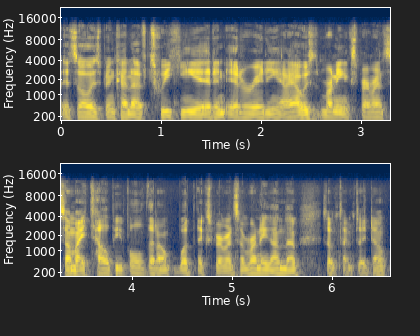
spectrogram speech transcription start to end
it's always been kind of tweaking it and iterating. And I always running experiments. Some I tell people that I'm, what experiments I'm running on them. Sometimes I don't.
